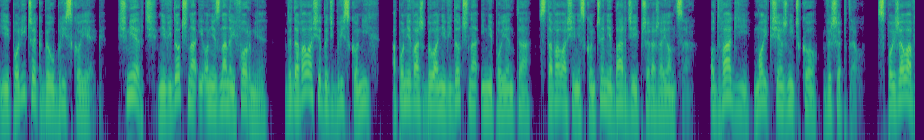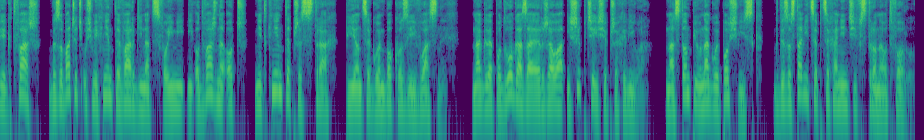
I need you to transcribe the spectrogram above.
Jej policzek był blisko jego. Śmierć, niewidoczna i o nieznanej formie, wydawała się być blisko nich, a ponieważ była niewidoczna i niepojęta, stawała się nieskończenie bardziej przerażająca. Odwagi, moj księżniczko, wyszeptał. Spojrzała w jego twarz, by zobaczyć uśmiechnięte wargi nad swoimi i odważne oczy, nietknięte przez strach, pijące głęboko z jej własnych. Nagle podłoga zaerżała i szybciej się przechyliła. Nastąpił nagły poślizg, gdy zostali cepcechanięci w stronę otworu.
